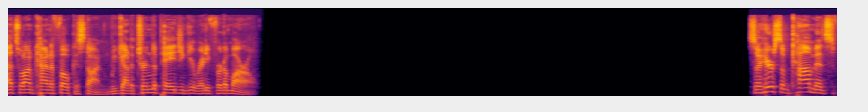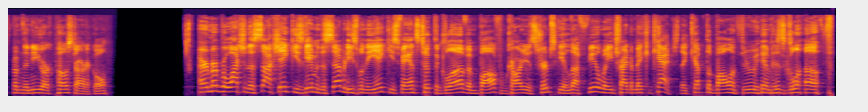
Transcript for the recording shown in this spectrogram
That's what I'm kind of focused on. We got to turn the page and get ready for tomorrow. So here's some comments from the New York Post article. I remember watching the Sox Yankees game in the 70s when the Yankees fans took the glove and ball from Carl Yastrzemski in left field when he tried to make a catch. They kept the ball and threw him his glove.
